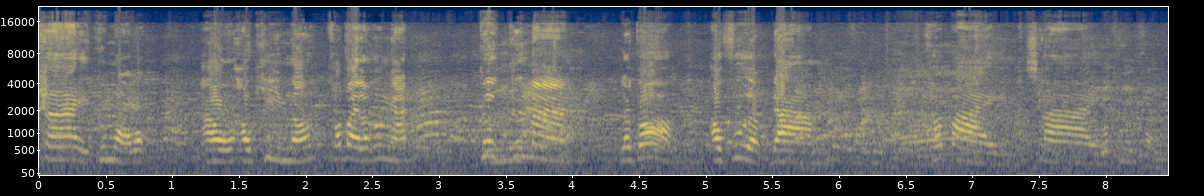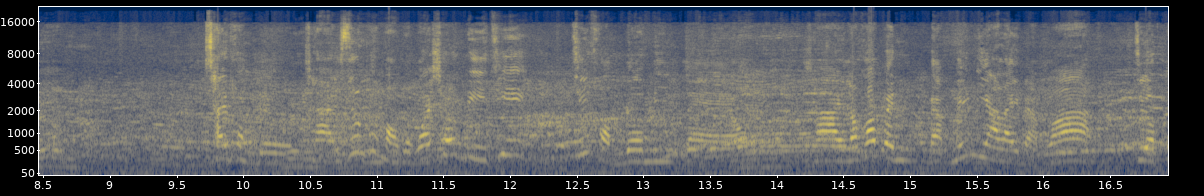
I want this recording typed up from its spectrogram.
ใช่คุณหมอบอกเอาเอาครีมเนาะเข้าไปแล้วก็งัดกึกขึ้นมา แล้วก็เอาเฟือกดามเข้าไป ใช่ ก็คือของเดิม ใช้ของเดิมใช่ซึ่งคุณหมอบอกว่าโชคดีที่ที่ของเดิมมีอยู่แล้ว ใช่แล้วก็เป็นแบบไม่มีอะไรแบบว่าเจือป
